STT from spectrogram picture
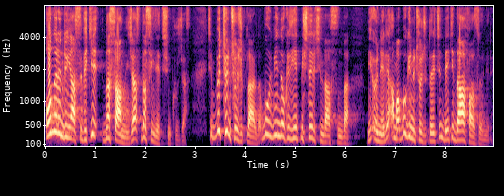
onların dünyası peki nasıl anlayacağız? Nasıl iletişim kuracağız? Şimdi bütün çocuklarda, bu 1970'ler için de aslında bir öneri ama bugünün çocuklar için belki daha fazla öneri.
